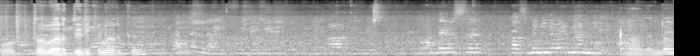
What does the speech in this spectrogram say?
കൊടുത്ത് വെറുതെ ഇരിക്കുന്നവർക്ക് ഇൻകം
